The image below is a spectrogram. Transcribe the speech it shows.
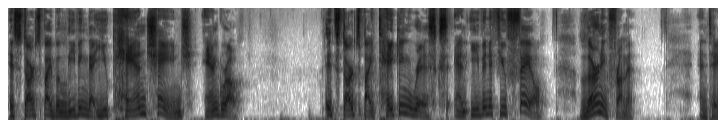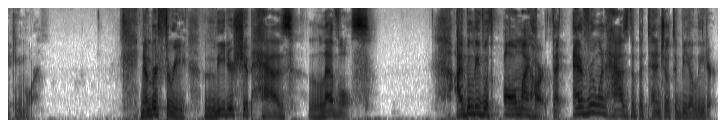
It starts by believing that you can change and grow. It starts by taking risks and even if you fail, learning from it and taking more. Number three, leadership has levels. I believe with all my heart that everyone has the potential to be a leader,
